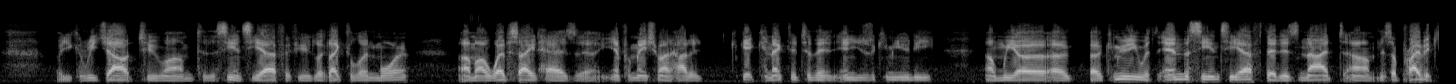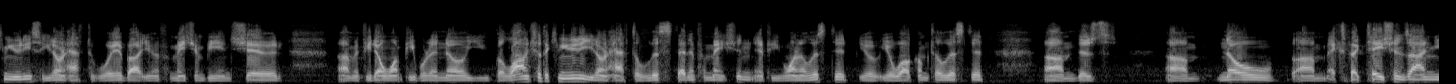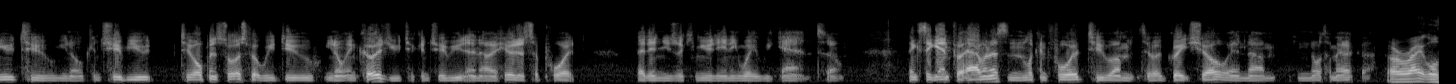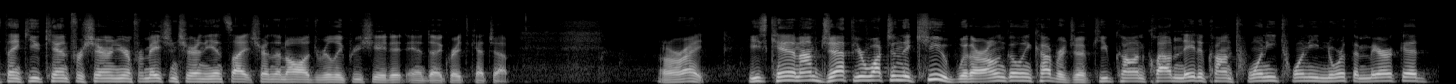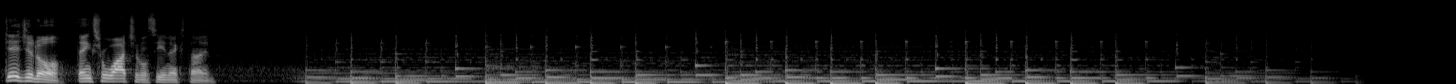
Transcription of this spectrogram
or you can reach out to um, to the CNCF if you'd like to learn more. Um, our website has uh, information about how to get connected to the end user community. Um, we are a, a, community within the CNCF that is not, um, it's a private community, so you don't have to worry about your information being shared. Um, if you don't want people to know you belong to the community, you don't have to list that information. If you want to list it, you're, you're welcome to list it. Um, there's um, no um, expectations on you to, you know, contribute to open source, but we do, you know, encourage you to contribute and are here to support that end user community any way we can. So thanks again for having us and looking forward to um, to a great show in, um, in North America. All right. Well, thank you, Ken, for sharing your information, sharing the insight, sharing the knowledge. Really appreciate it and uh, great to catch up. All right. He's Ken, I'm Jeff. You're watching theCUBE with our ongoing coverage of KubeCon Cloud Native Con 2020 North America Digital. Thanks for watching. We'll see you next time.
